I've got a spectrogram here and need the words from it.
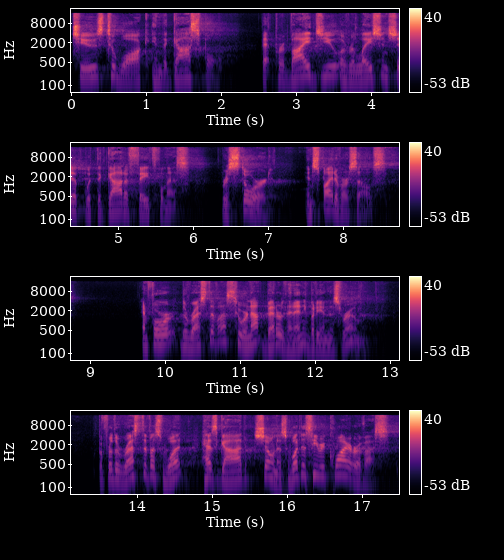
Choose to walk in the gospel that provides you a relationship with the God of faithfulness, restored in spite of ourselves. And for the rest of us who are not better than anybody in this room, but for the rest of us, what has God shown us? What does He require of us?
